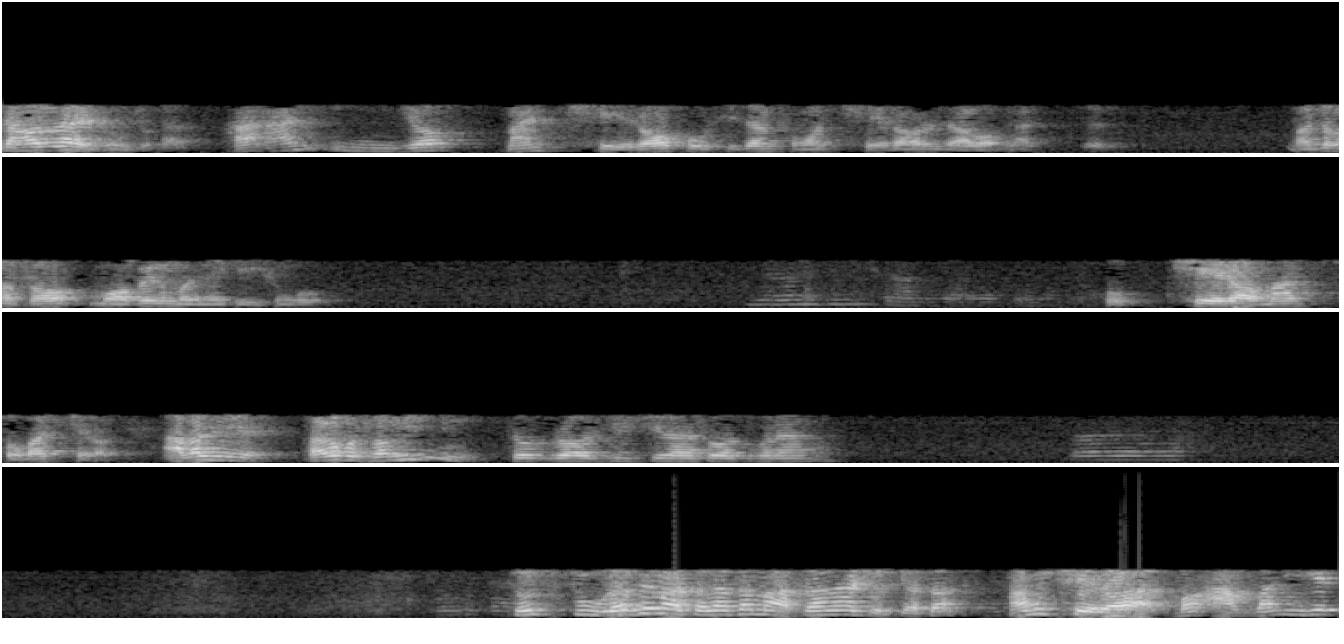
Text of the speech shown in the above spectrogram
نه حالا نرید اونجا. هم اینجا من چرا پرسیدم شما چرا رو جواب ندید؟ من شما موافق ما که ایشون گفت؟ خب چرا؟ من صحبت چرا؟ اول میگه فرق خود شما می‌دونیم راجی چی صحبت بکنم چون صورت مثلا اصلا مطرح نشد که اصلا همون چرا هست ما اول اینکه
